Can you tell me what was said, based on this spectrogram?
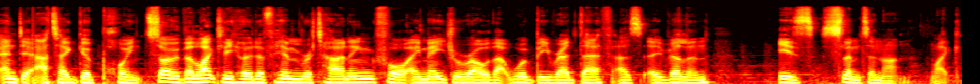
end it at a good point. So the likelihood of him returning for a major role that would be Red Death as a villain is slim to none. Like,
